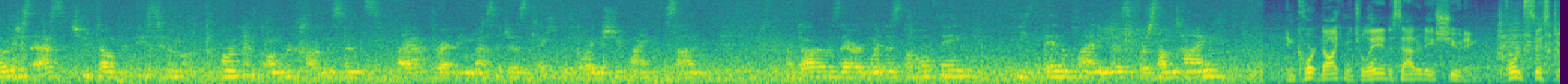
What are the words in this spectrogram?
I would just ask that you don't release him on his own recognizance. I have threatening messages that he was going to shoot my son. My daughter was there and witnessed the whole thing. He's been planning this for some time. In court documents related to Saturday's shooting, Ford's sister,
